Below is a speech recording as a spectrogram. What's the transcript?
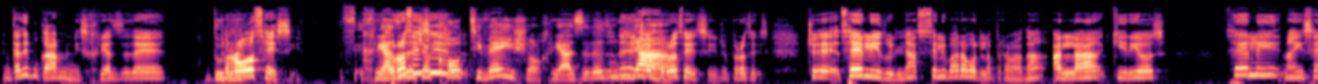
Είναι κάτι που κάνεις, χρειάζεται Δουλειά. πρόθεση. Θ- Χρειάζεται και Πρόθεση- cultivation, χρειάζεται Ναι, και δουλειά. πρόθεση, και πρόθεση. Και θέλει δουλειά, θέλει πάρα πολλά πράγματα, αλλά κυρίως θέλει να είσαι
